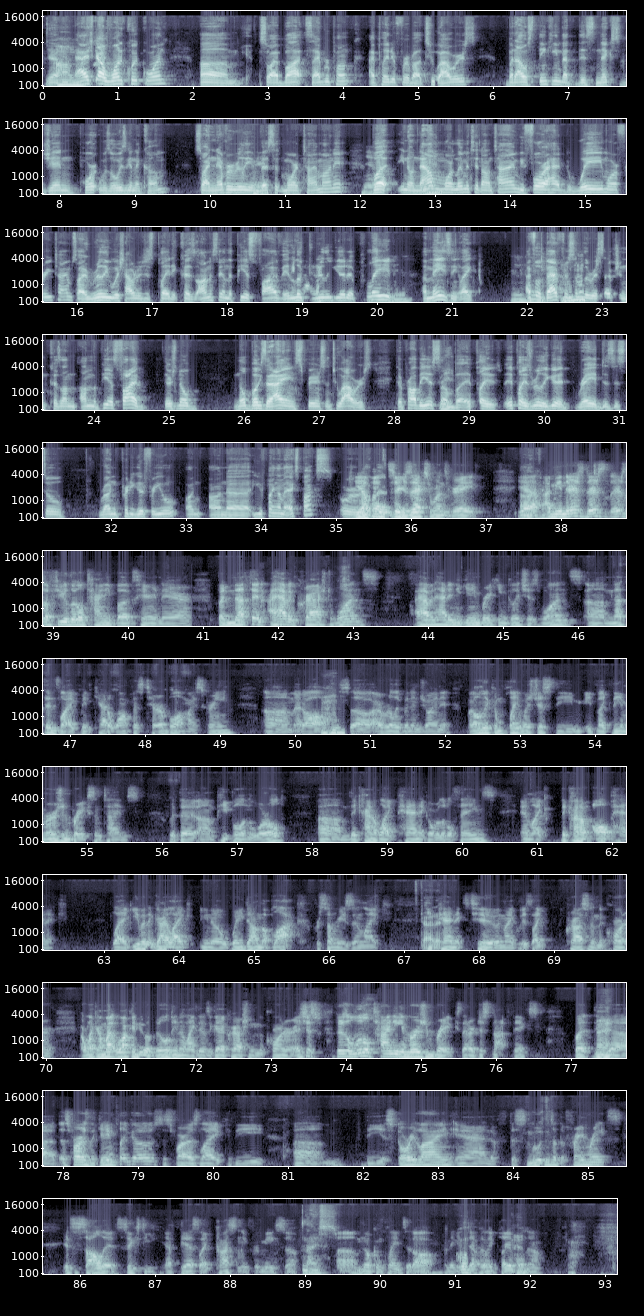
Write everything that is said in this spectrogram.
Yeah, Um, I just got one quick one. Um, Yeah. so I bought Cyberpunk. I played it for about two hours, but I was thinking that this next gen port was always gonna come. So I never really Yeah. invested more time on it. Yeah. But you know, now Yeah. I'm more limited on time. Before I had way more free time, so I really wish I would have just played it. Because honestly, on the PS5, it looked really good. It played Mhm. amazing. Like I feel Mhm. bad for some of the reception because on on the PS5, there's no no bugs that I experienced in two hours. There probably is some, but it plays it plays really good. Ray, does it still run pretty good for you on on uh you playing on the Xbox or Yeah, the Series X runs great. Yeah, okay. I mean, there's there's there's a few little tiny bugs here and there, but nothing. I haven't crashed once. I haven't had any game breaking glitches once. Um, nothing's like been catawampus terrible on my screen um, at all. Mhm. So I've really been enjoying it. My only complaint was just the like the immersion break sometimes with the um, people in the world. Um, they kind of like panic over little things, and like they kind of all panic. Like even a guy like you know way down the block for some reason like got he it. panics too and like is like crashing in the corner or like i might walk into a building and like there's a guy crashing in the corner it's just there's a little tiny immersion breaks that are just not fixed but the Right. uh as far as the gameplay goes as far as like the um the storyline and the, the smoothness of the frame rates it's a solid 60 fps like constantly for me so Nice. um no complaints at all i think Cool. it's definitely playable now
